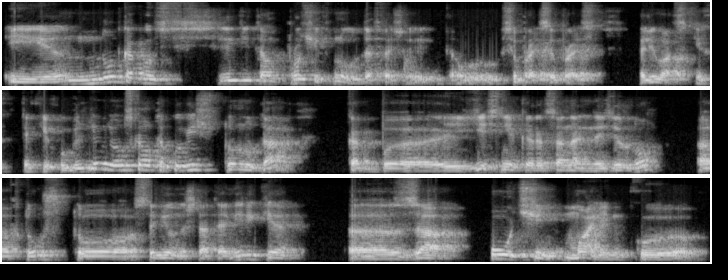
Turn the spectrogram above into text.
И, ну, как бы среди там прочих, ну, достаточно, сюрприз, сюрприз, левацких таких убеждений, он сказал такую вещь, что, ну да, как бы есть некое рациональное зерно а, в том, что Соединенные Штаты Америки а, за очень маленькую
